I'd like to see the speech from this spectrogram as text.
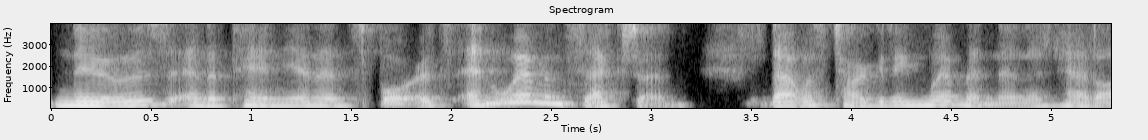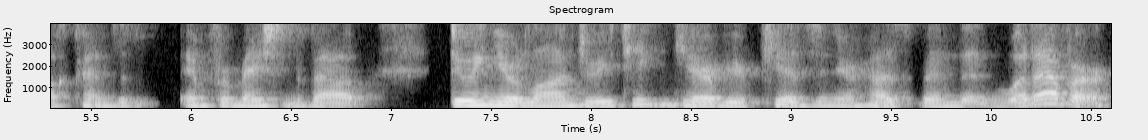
news and opinion and sports and women's section. That was targeting women, and it had all kinds of information about doing your laundry, taking care of your kids and your husband, and whatever.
